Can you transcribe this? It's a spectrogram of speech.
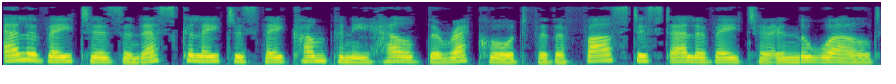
Elevators and escalators They company held the record for the fastest elevator in the world,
